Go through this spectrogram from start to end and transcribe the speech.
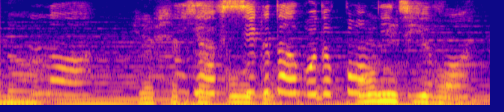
Но, Но я всегда, я буду, всегда буду помнить, помнить его. его.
